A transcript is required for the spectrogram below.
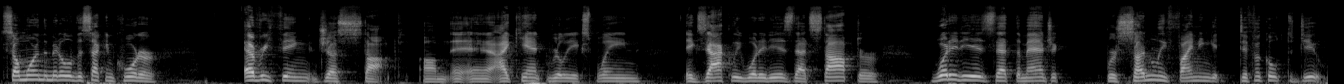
somewhere in the middle of the second quarter, everything just stopped. Um, and I can't really explain exactly what it is that stopped or what it is that the Magic were suddenly finding it difficult to do.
